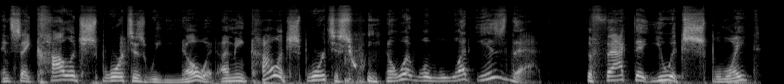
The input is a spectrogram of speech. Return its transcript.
and say college sports as we know it, I mean, college sports as we know it, well, what is that? The fact that you exploit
